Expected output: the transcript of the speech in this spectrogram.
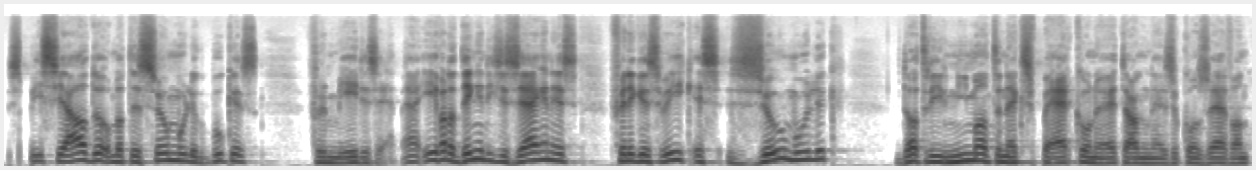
speciaal door, omdat het zo'n moeilijk boek is, vermeden zijn. Een van de dingen die ze zeggen is, Finnegan's Week is zo moeilijk dat er hier niemand een expert kon uithangen en ze kon zeggen van,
